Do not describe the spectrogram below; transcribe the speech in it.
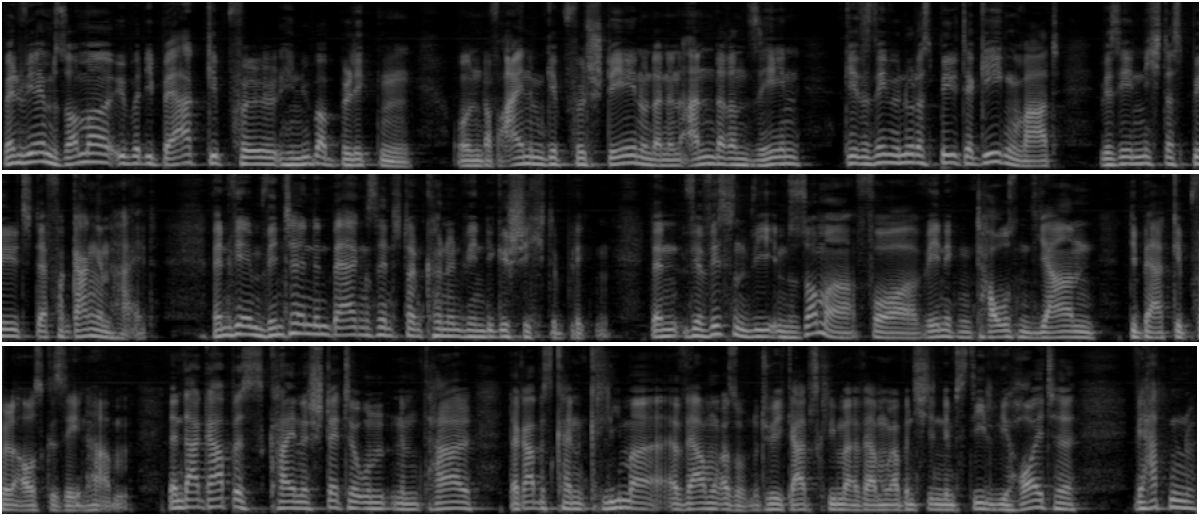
Wenn wir im Sommer über die Berggipfel hinüberblicken und auf einem Gipfel stehen und einen anderen sehen, sehen wir nur das Bild der Gegenwart, wir sehen nicht das Bild der Vergangenheit. Wenn wir im Winter in den Bergen sind, dann können wir in die Geschichte blicken. Denn wir wissen, wie im Sommer vor wenigen tausend Jahren die Berggipfel ausgesehen haben. Denn da gab es keine Städte unten im Tal, da gab es keine Klimaerwärmung, also natürlich gab es Klimaerwärmung, aber nicht in dem Stil wie heute. Wir hatten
